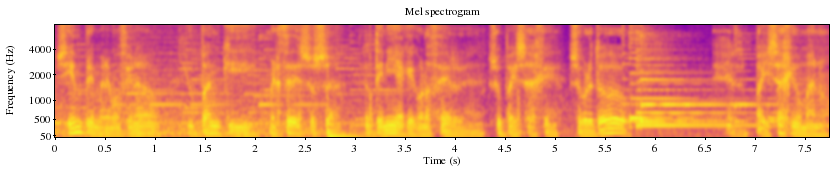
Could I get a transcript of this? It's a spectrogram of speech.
Siempre me han emocionado. Yupanqui, Mercedes Sosa. Yo tenía que conocer eh, su paisaje. Sobre todo, el paisaje humano.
